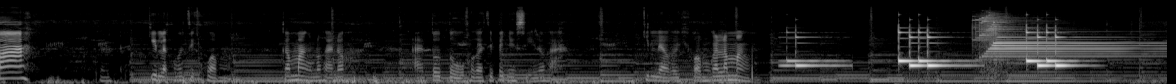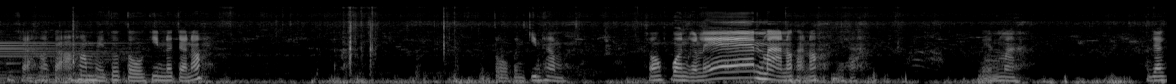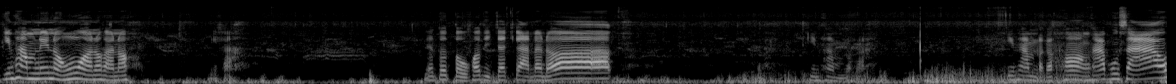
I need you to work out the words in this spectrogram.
มากินแล้วก็มันจะความกระมังเนาะค่ะเนาะอ่านโตโตเขาก็จะเป็นอย่างสีเนาะค่ะ กินแล้วก็ความกระมังนี่ค่ะเราก็เอาห้ำให้โตโตกินแล้วจ้ะเนาะโตๆเป็นกินห้ำสองปนก็เล่นมาเนาะค่ะเนาะนี่ค่ะเล่นมา อยากกินห้ำในหนองงัวเนาะค่ะเนาะนี่ค่ะเดี๋ยวโตโตเขาจะจัดการแล้วดอก กินหำแล้วค่ะกินหำแล้วก็ห้องหาผู้สาว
